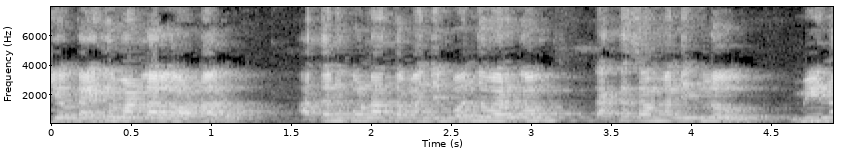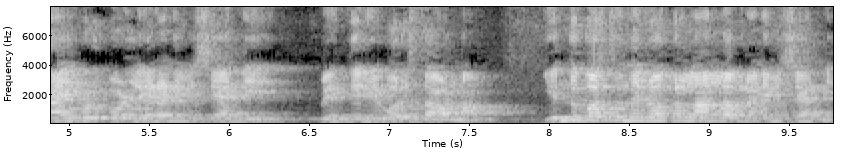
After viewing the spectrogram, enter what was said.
ఈ యొక్క ఐదు మండలాల్లో ఉన్నారు. అతనికి ఉన్నంతమంది బంధువర్గం రక్త సంబంధికులు మీ నాయకుడు కూడా లేరనే విషయాన్ని మేము తెలియపరుస్తా ఉన్నాం. ఎందుకు వస్తుంది లోకల్ నాన్ లోకల్ అనే విషయాన్ని?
